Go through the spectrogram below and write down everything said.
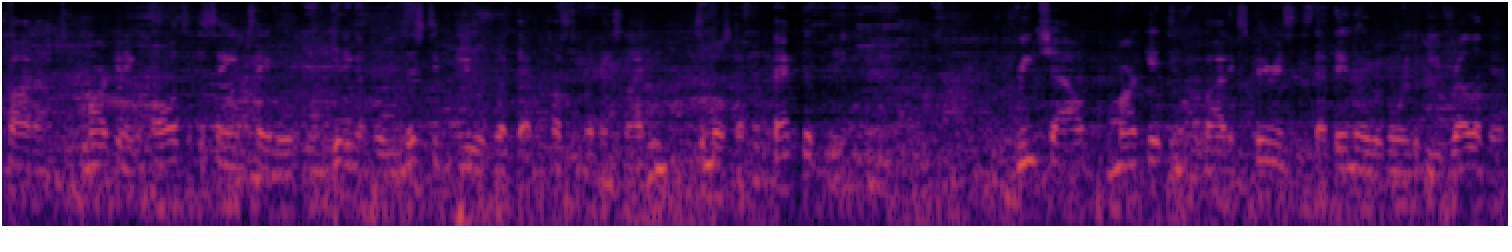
product, marketing all to the same table and getting a holistic view of what that customer looks like to most effectively reach out, market, and provide experiences that they know are going to be relevant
